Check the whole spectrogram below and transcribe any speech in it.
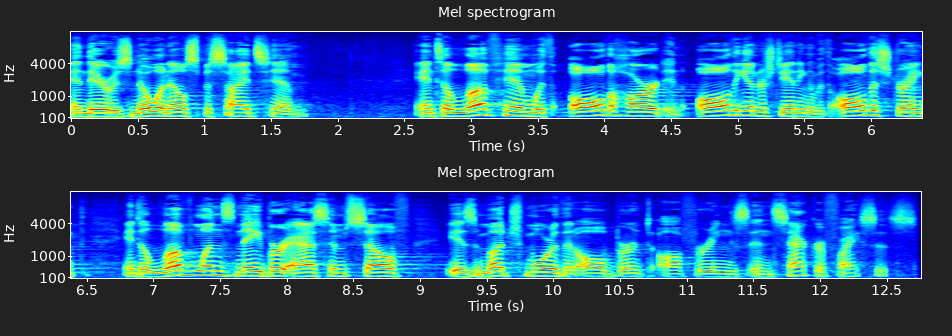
and there is no one else besides him. And to love him with all the heart and all the understanding and with all the strength, and to love one's neighbor as himself is much more than all burnt offerings and sacrifices.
